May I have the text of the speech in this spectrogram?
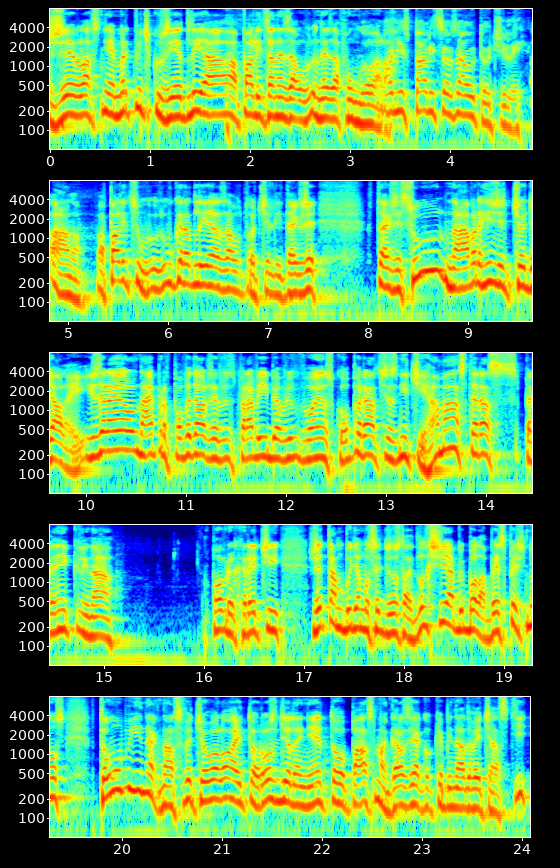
že vlastne mrkvičku zjedli a, a palica neza, nezafungovala. Oni s palicou zautočili. Áno, a palicu ukradli a zautočili. Takže, takže sú návrhy, že čo ďalej. Izrael najprv povedal, že spraví iba vojenskú operáciu, zničí Hamas, teraz prenikli na povrch reči, že tam bude musieť zostať dlhšie, aby bola bezpečnosť. Tomu by inak nasvedčovalo aj to rozdelenie toho pásma Gazy ako keby na dve časti,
